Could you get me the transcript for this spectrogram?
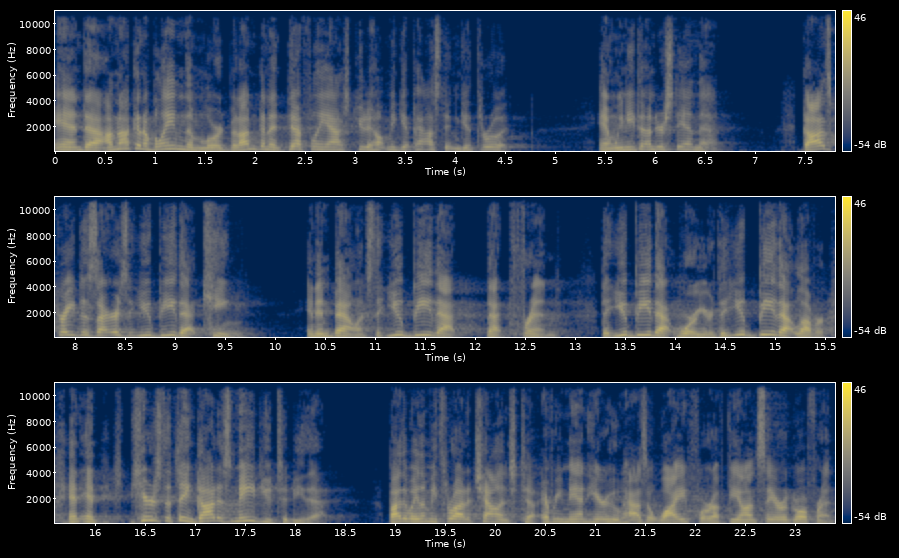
And uh, I'm not going to blame them, Lord, but I'm going to definitely ask you to help me get past it and get through it. And we need to understand that. God's great desire is that you be that king and in balance, that you be that, that friend, that you be that warrior, that you be that lover. And, and here's the thing God has made you to be that. By the way, let me throw out a challenge to every man here who has a wife or a fiance or a girlfriend.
